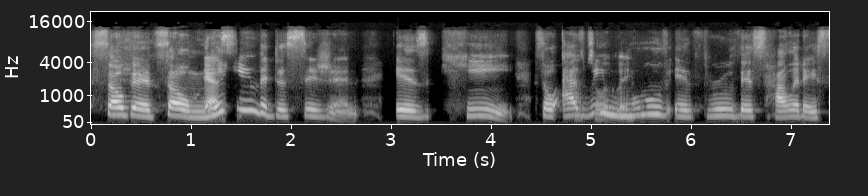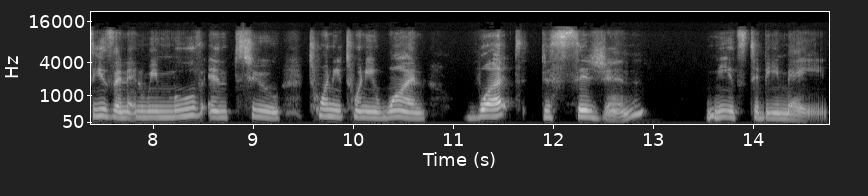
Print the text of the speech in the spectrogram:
So good. So yes. making the decision is key. So as Absolutely. we move in through this holiday season and we move into 2021, what decision needs to be made?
